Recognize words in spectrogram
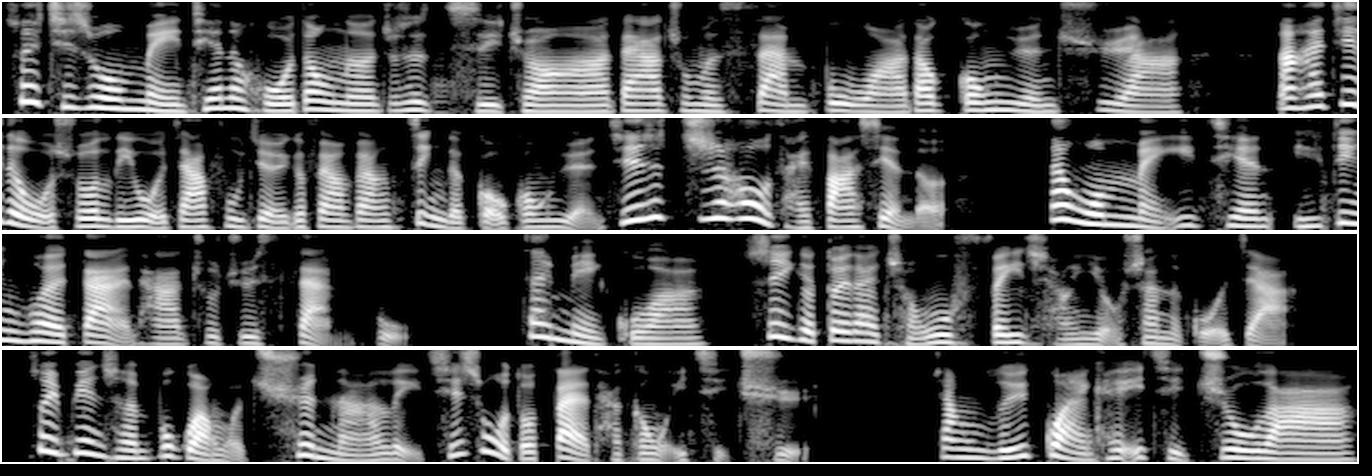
所以其实我每天的活动呢，就是起床啊，带它出门散步啊，到公园去啊。那还记得我说离我家附近有一个非常非常近的狗公园，其实是之后才发现的。但我每一天一定会带它出去散步。在美国啊，是一个对待宠物非常友善的国家，所以变成不管我去哪里，其实我都带着它跟我一起去。像旅馆可以一起住啦，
